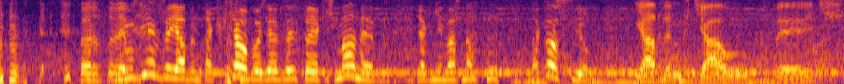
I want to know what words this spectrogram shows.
po prostu Nie wiem. mówiłem, że ja bym tak chciał, powiedziałem, że jest to jakiś manewr, jak nie masz na, na kostium. Ja bym chciał być...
